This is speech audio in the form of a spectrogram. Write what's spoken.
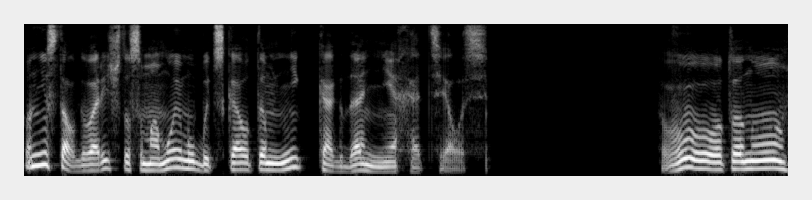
Он не стал говорить, что самому ему быть скаутом никогда не хотелось. «Вот оно»,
